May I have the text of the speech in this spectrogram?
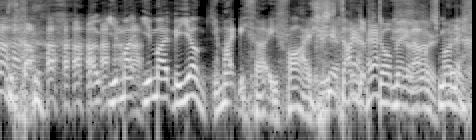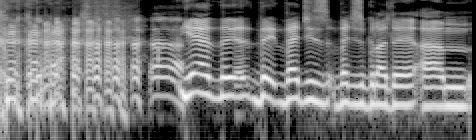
Uh, you might you might be young, you might be thirty-five. Stand-ups don't make that much money. yeah, the the veg is veg is a good idea. Um,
